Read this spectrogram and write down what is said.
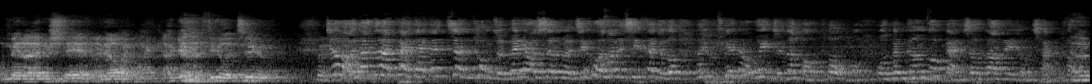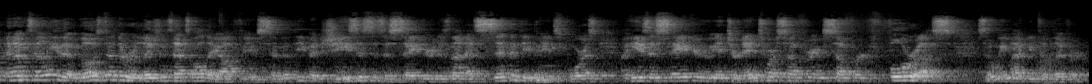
oh man, I understand, you know, I, I, I gotta feel it too. 就好像他太太在阵痛，准备要生了，结果他的先生就说：“哎呦天哪，我也觉得好痛哦，我们能够感受到那种产 And 痛。 I'm, and I'm telling you that most other religions, that's all they offer you, sympathy. But Jesus is a Savior who does not have sympathy pains for us, but He is a Savior who entered into our suffering, suffered for us, so we might be delivered. ”我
